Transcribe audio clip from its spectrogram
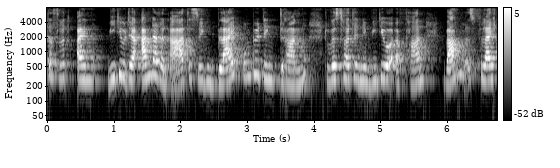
das wird ein Video der anderen Art, deswegen bleib unbedingt dran. Du wirst heute in dem Video erfahren, warum es vielleicht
